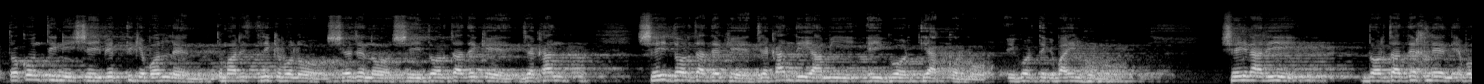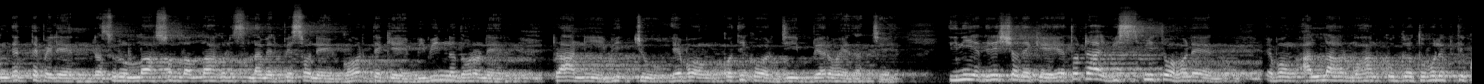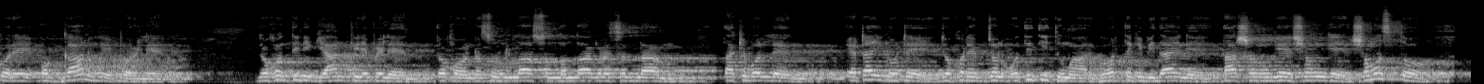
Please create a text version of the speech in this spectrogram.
তখন তিনি সেই ব্যক্তিকে বললেন, তোমার স্ত্রীকে বলো, সে যেন সেই দরজা দেখে যেখান, সেই দরজা দেখে যেখান দিয়ে আমি এই ঘর ত্যাগ করব। এই ঘর থেকে বাইর হব সেই নারী দরজা দেখলেন এবং দেখতে পেলেন রসুল্লাহ সাল্লাহ সাল্লামের পেছনে ঘর থেকে বিভিন্ন ধরনের প্রাণী, বিচ্ছু এবং ক্ষতিকর জীব বের হয়ে যাচ্ছে। তিনি এ দৃশ্য দেখে এতটাই বিস্মিত হলেন এবং আল্লাহর মহান কুদরত উপলব্ধি করে অজ্ঞান হয়ে পড়লেন। যখন তিনি জ্ঞান ফিরে পেলেন, তখন রসুল্লাহ সাল্লাহ সাল্লাম তাকে বললেন এটাই ঘটে যখন একজন অতিথি তোমার ঘর থেকে বিদায় নেয়, তার সঙ্গে সঙ্গে সমস্ত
